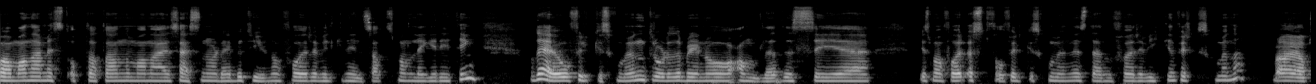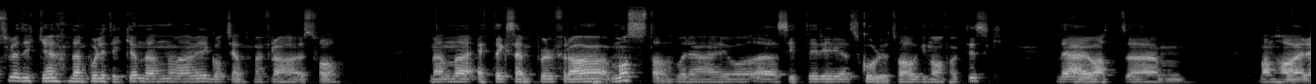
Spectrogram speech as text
hva man er mest opptatt av når man er 16 år, det betyr noe for hvilken innsats man legger i ting. Og det er jo fylkeskommunen. Tror du det blir noe annerledes i, hvis man får Østfold fylkeskommune istedenfor Viken fylkeskommune? Nei, absolutt ikke. Den politikken den er vi godt kjent med fra Østfold. Men et eksempel fra Moss, da, hvor jeg jo sitter i et skoleutvalg nå, faktisk, det er jo at um, man har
